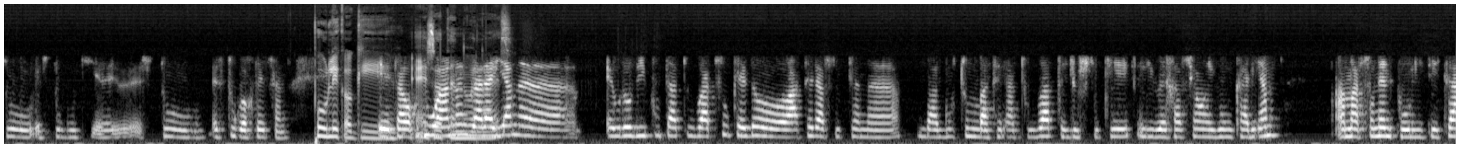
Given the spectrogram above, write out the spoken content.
du, ez du, guti, ez du, ez du gordetzen. Publikoki Eta orduan garaian eh, eurodiputatu batzuk edo atera zuten eh, ba, gutun bateratu bat justuki liberazioan egunkarian Amazonen politika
